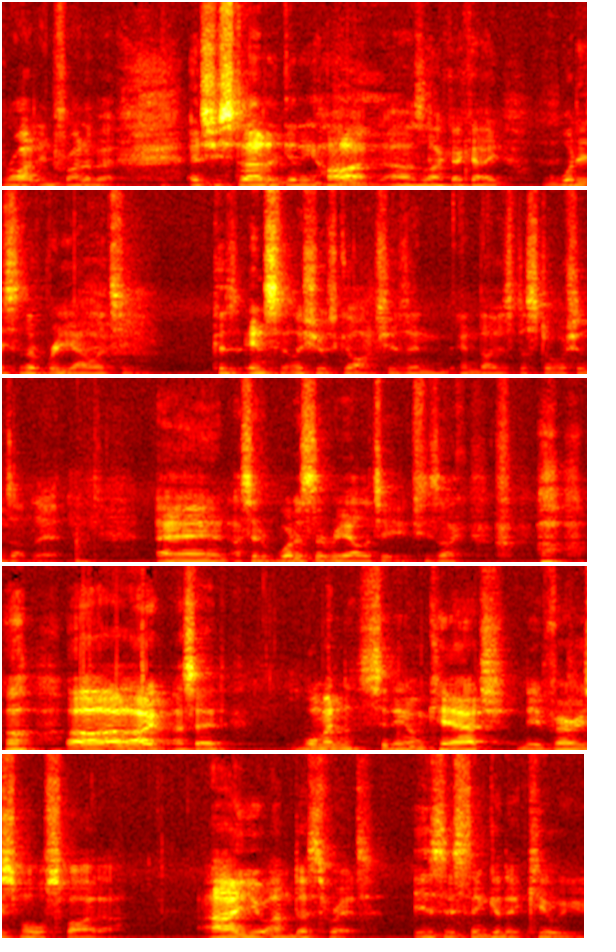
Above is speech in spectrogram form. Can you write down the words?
right in front of her, and she started getting heightened. I was like, okay, what is the reality? Because instantly she was gone. She was in in those distortions up there. And I said, What is the reality? And she's like, Oh, oh, oh I don't know. I said, Woman sitting on couch near very small spider. Are you under threat? Is this thing going to kill you?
